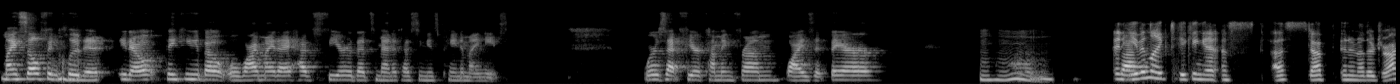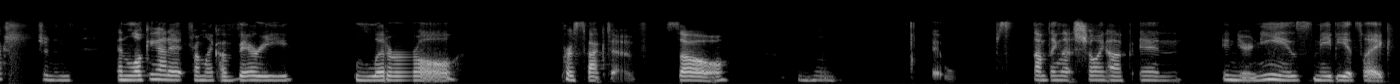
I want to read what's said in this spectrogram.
myself mm-hmm. included mm-hmm. you know thinking about well why might i have fear that's manifesting as pain in my knees where's that fear coming from why is it there Mm-hmm. Um, and but, even like taking it a, a step in another direction and, and looking at it from like a very literal perspective. So mm-hmm. Something that's showing up in in your knees, maybe it's like,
